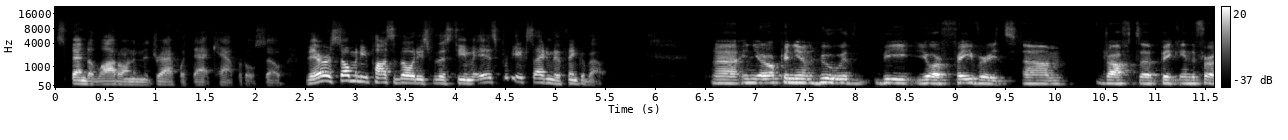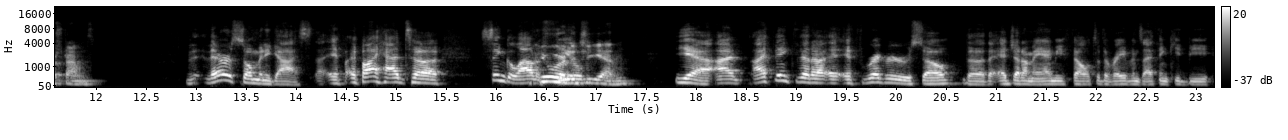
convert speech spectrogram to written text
spend a lot on in the draft with that capital. So there are so many possibilities for this team. It's pretty exciting to think about uh, in your opinion, who would be your favorite um, draft uh, pick in the first round? There are so many guys. If if I had to single out you a few, the GM. Yeah, I I think that uh, if Gregory Rousseau, the the edge out of Miami, fell to the Ravens, I think he'd be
